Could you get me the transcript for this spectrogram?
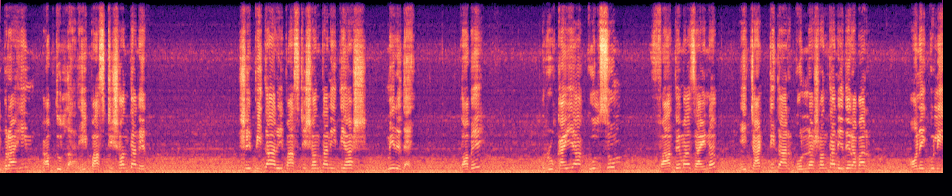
ইব্রাহিম আবদুল্লাহ। এই পাঁচটি সন্তানের সে পিতার এই পাঁচটি সন্তান ইতিহাস মেরে দেয়। তবে রুকাইয়া, কুলসুম, ফাতেমা, জাইনাব এই চারটি তার কন্যা সন্তান, এদের আবার অনেকগুলি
